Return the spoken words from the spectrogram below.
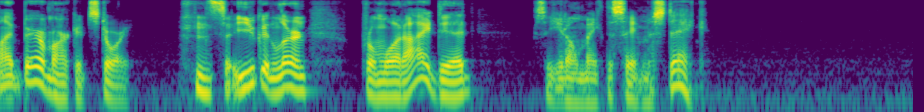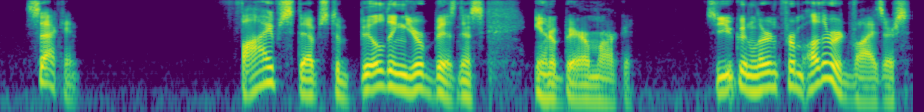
my bear market story so you can learn from what I did so you don't make the same mistake. Second, five steps to building your business in a bear market so you can learn from other advisors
